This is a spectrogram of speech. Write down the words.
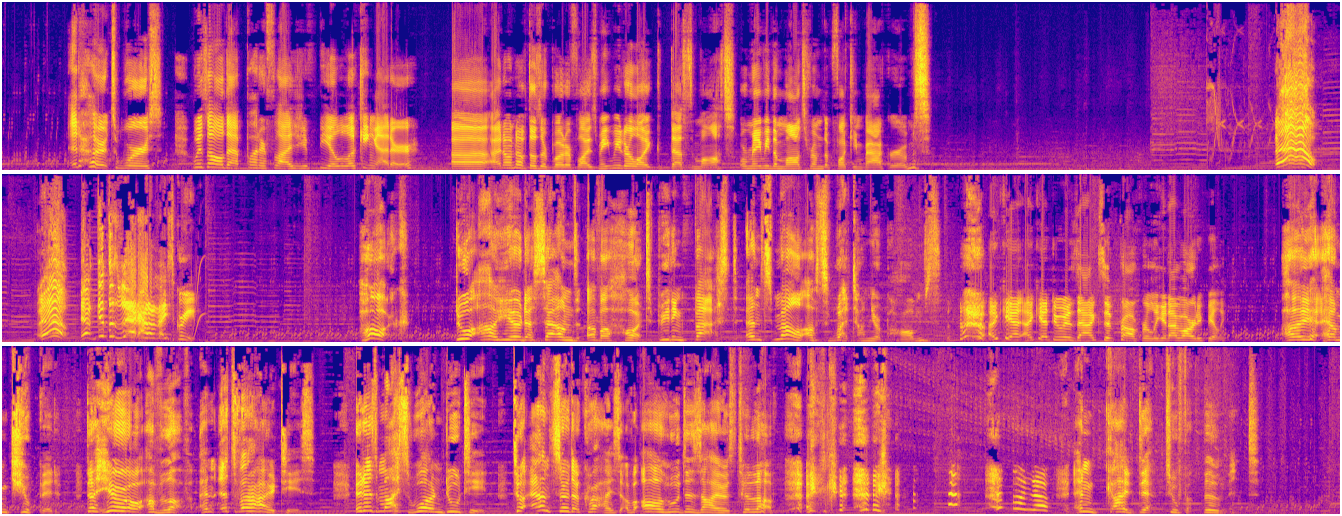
It hurts worse with all that butterflies you feel looking at her. Uh, I don't know if those are butterflies. Maybe they're like death moths. Or maybe the moths from the fucking back I hear the sound of a heart beating fast and smell of sweat on your palms? I can't I can't do his accent properly and I'm already feeling. I am Cupid, the hero of love and its varieties. It is my sworn duty to answer the cries of all who desires to love. oh no! And guide them to fulfillment.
